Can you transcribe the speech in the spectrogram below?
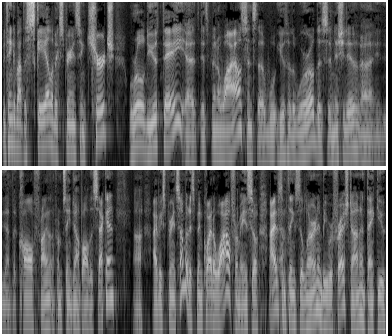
we think about the scale of experiencing church. World Youth Day. Uh, it's been a while since the w- Youth of the World, this initiative, uh, the call from, from St. John Paul II. Uh, I've experienced some, but it's been quite a while for me. So I have some things to learn and be refreshed on. And thank you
